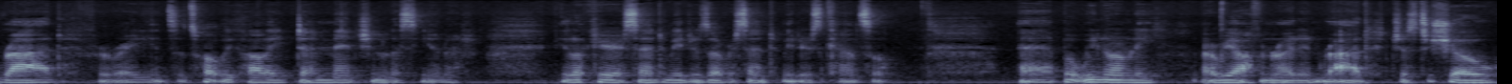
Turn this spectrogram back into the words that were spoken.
rad for radians. It's what we call a dimensionless unit. If you look here, centimeters over centimeters cancel. Uh, but we normally or we often write in rad just to show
